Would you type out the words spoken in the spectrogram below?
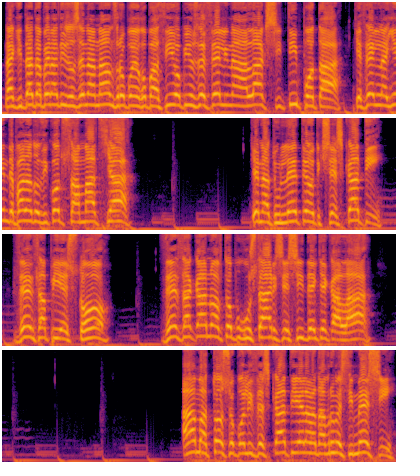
Να κοιτάτε απέναντί σας έναν άνθρωπο εγωπαθή ο οποίος δεν θέλει να αλλάξει τίποτα και θέλει να γίνεται πάντα το δικό του στα μάτια. Και να του λέτε ότι ξέρεις κάτι δεν θα πιεστώ δεν θα κάνω αυτό που γουστάρεις εσύ ντε και καλά άμα τόσο πολύ θες κάτι έλα να τα βρούμε στη μέση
